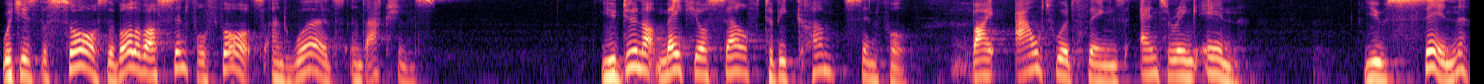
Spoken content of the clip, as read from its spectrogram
which is the source of all of our sinful thoughts and words and actions. You do not make yourself to become sinful by outward things entering in. You sin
